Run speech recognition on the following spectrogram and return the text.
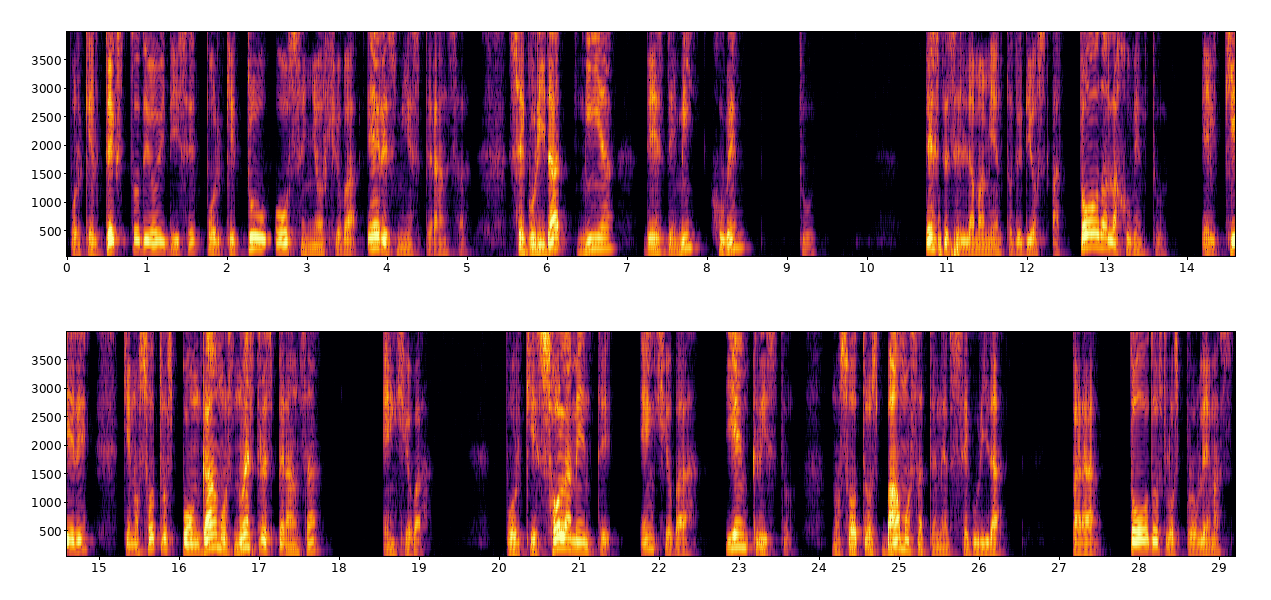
porque el texto de hoy dice, porque tú, oh Señor Jehová, eres mi esperanza, seguridad mía desde mi juventud. Este es el llamamiento de Dios a toda la juventud. Él quiere que nosotros pongamos nuestra esperanza en Jehová, porque solamente en Jehová y en Cristo nosotros vamos a tener seguridad para todos los problemas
